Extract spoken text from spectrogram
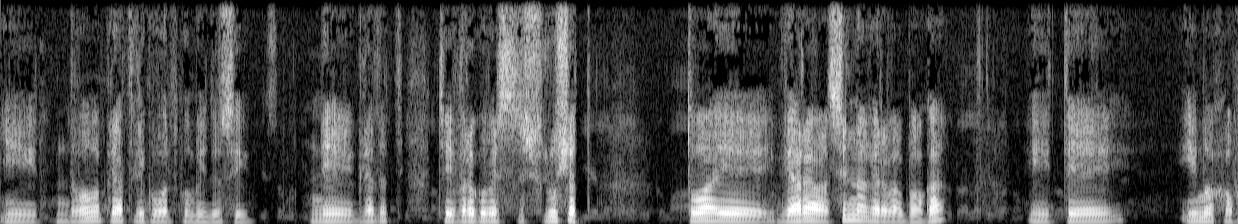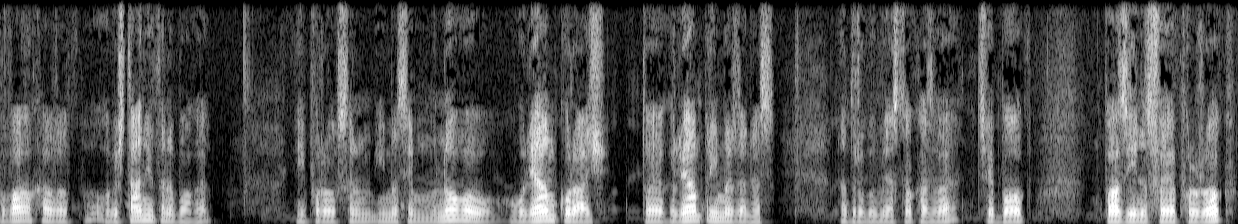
и двама приятели говорят помежду си. не гледат, че врагове слушат. Това е вяра, силна вяра в Бога и те имаха в обещанията на Бога. И пророк има се много голям кураж. Той е голям пример за нас. На друго място казва, че Бог пази на своя пророк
